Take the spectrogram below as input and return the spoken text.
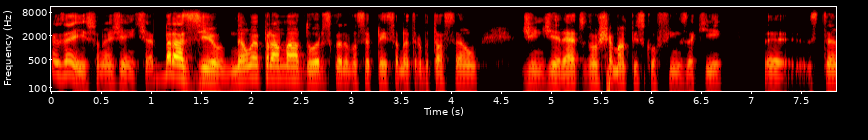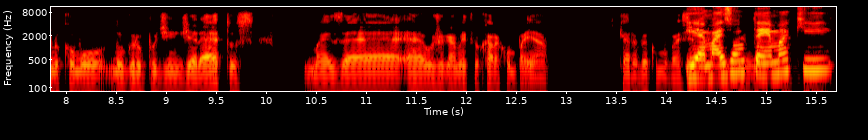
Mas é isso, né, gente? É Brasil, não é para amadores quando você pensa na tributação de indiretos. Vou chamar Piscofins aqui, é, estando como no grupo de indiretos, mas é, é o julgamento que eu quero acompanhar. Quero ver como vai ser. E é mais um tema que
